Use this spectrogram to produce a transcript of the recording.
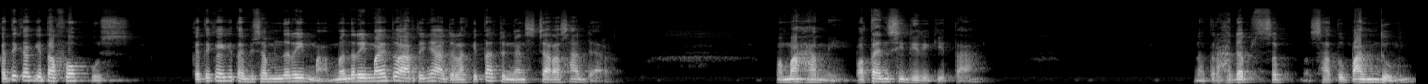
Ketika kita fokus, ketika kita bisa menerima, menerima itu artinya adalah kita dengan secara sadar memahami potensi diri kita. Nah terhadap satu pandum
